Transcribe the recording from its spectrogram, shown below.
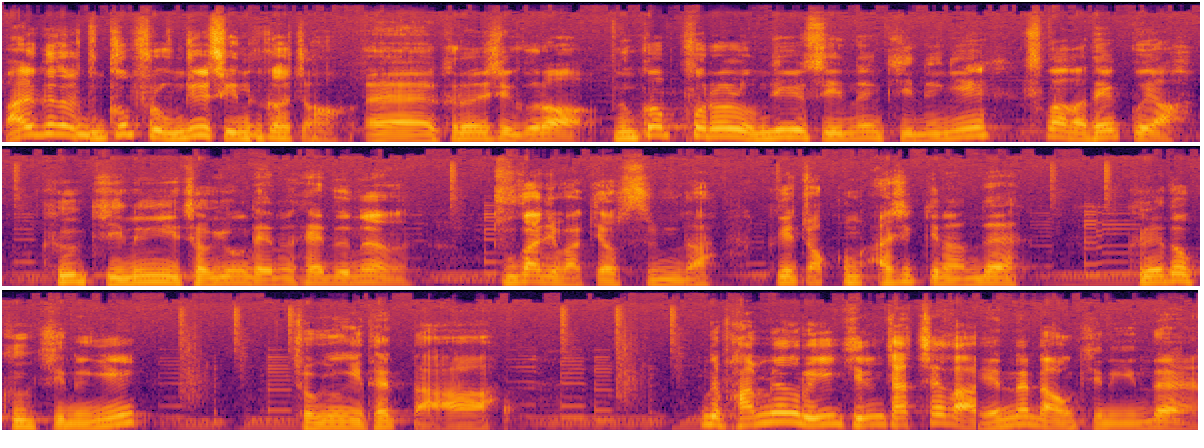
말 그대로 눈꺼풀을 움직일 수 있는 거죠. 예, 그런 식으로 눈꺼풀을 움직일 수 있는 기능이 추가가 됐고요. 그 기능이 적용되는 헤드는 두 가지밖에 없습니다. 그게 조금 아쉽긴 한데 그래도 그 기능이 적용이 됐다. 근데 반면으로 이 기능 자체가 옛날 나온 기능인데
